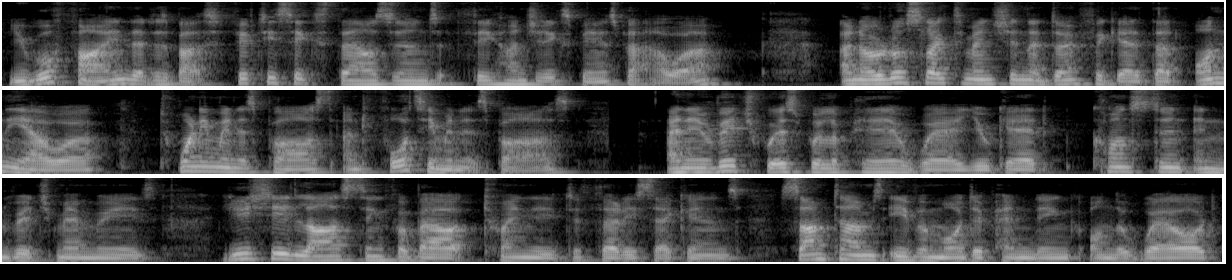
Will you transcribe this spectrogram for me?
You will find that it's about 56,300 experience per hour, and I would also like to mention that don't forget that on the hour, 20 minutes past and 40 minutes past, an enriched wisp will appear where you get constant enriched memories usually lasting for about 20 to 30 seconds, sometimes even more depending on the world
